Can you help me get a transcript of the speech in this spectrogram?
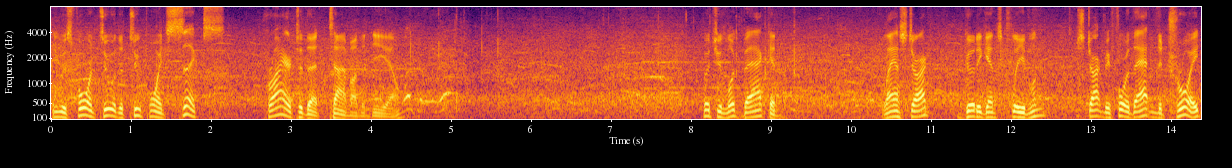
He was 4 and 2 with a 2.6 prior to that time on the DL. But you look back at last start, good against Cleveland. Start before that in Detroit,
